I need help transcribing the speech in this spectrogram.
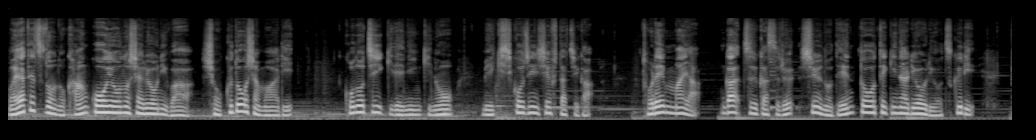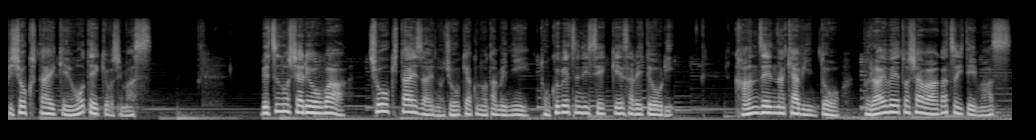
マヤ鉄道の観光用の車両には食堂車もありこの地域で人気のメキシコ人シェフたちがトレンマヤが通過する州の伝統的な料理を作り美食体験を提供します。別の車両は長期滞在の乗客のために特別に設計されており完全なキャビンとプライベートシャワーがついています。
